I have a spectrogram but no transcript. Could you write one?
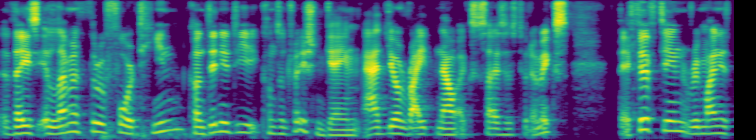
Days 11 through 14, continue the concentration game. Add your right now exercises to the mix. Day 15, remind,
